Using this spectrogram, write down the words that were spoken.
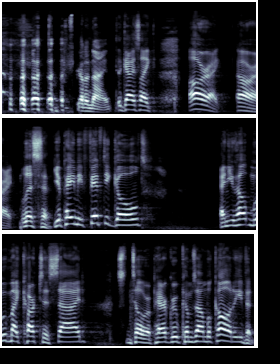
Got a nine. The guy's like, "All right, all right. Listen, you pay me fifty gold, and you help move my cart to the side." Until a repair group comes on, we'll call it even.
